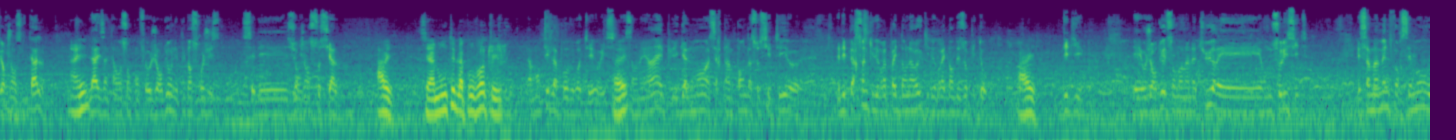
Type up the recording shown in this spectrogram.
urgence vitale. Là, les interventions qu'on fait aujourd'hui, on n'est plus dans ce registre. C'est des urgences sociales. Ah oui. C'est la montée de la pauvreté. La montée de la pauvreté, oui, c'en est un. Et puis également, à certains pans de la société, euh, il y a des personnes qui ne devraient pas être dans la rue, qui devraient être dans des hôpitaux ah dédiés. Et aujourd'hui, elles sont dans la nature et on nous sollicite. Et ça m'amène forcément au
